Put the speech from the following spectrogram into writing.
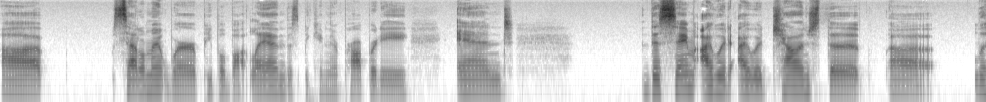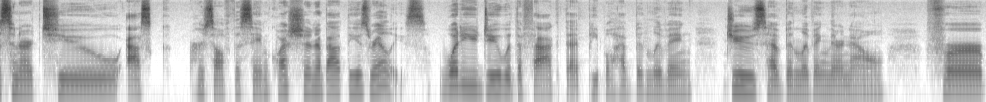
uh, settlement where people bought land. This became their property, and the same. I would I would challenge the uh, listener to ask herself the same question about the Israelis. What do you do with the fact that people have been living, Jews have been living there now for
